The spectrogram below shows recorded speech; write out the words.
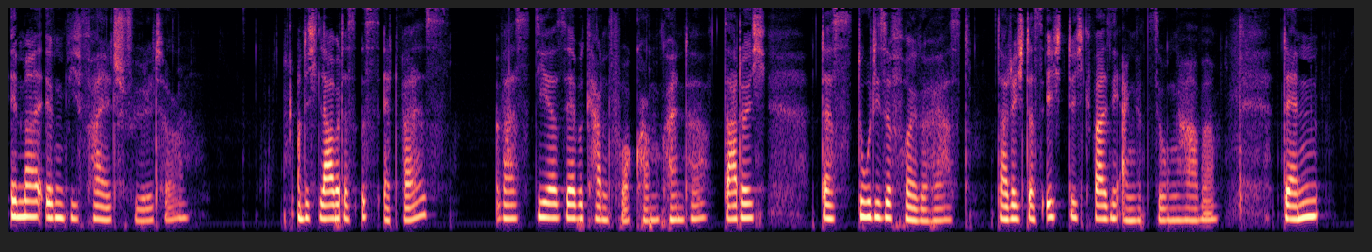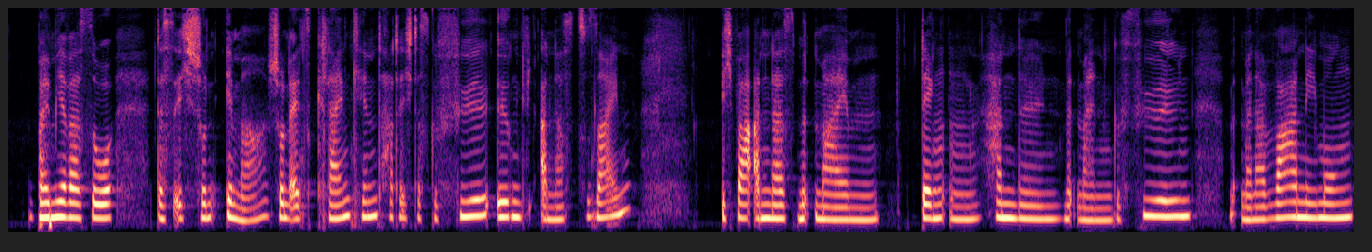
immer irgendwie falsch fühlte. Und ich glaube, das ist etwas, was dir sehr bekannt vorkommen könnte. Dadurch, dass du diese Folge hörst. Dadurch, dass ich dich quasi angezogen habe. Denn bei mir war es so, dass ich schon immer, schon als Kleinkind hatte ich das Gefühl, irgendwie anders zu sein. Ich war anders mit meinem Denken, Handeln, mit meinen Gefühlen, mit meiner Wahrnehmung.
